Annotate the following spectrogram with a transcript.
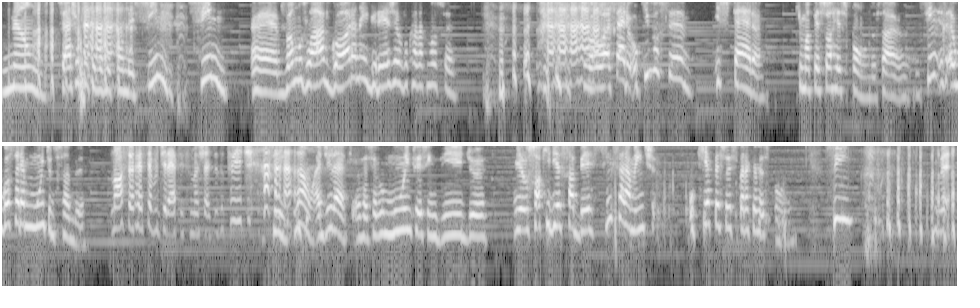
não. Você acha que eu vou responder? Sim? Sim. É, vamos lá agora na igreja eu vou casar com você. Tipo, é sério, o que você espera que uma pessoa responda, sabe? Sim, eu gostaria muito de saber. Nossa, eu recebo direto isso no meu chat do Twitch. Sim, não, é direto. Eu recebo muito isso em vídeo. E eu só queria saber, sinceramente, o que a pessoa espera que eu responda. Sim!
